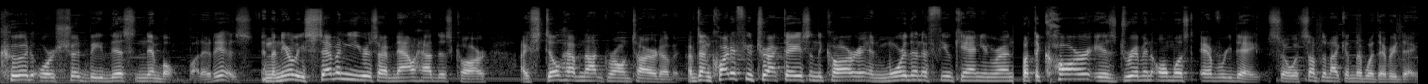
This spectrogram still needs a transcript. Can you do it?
could or should be this nimble, but it is. In the nearly seven years I've now had this car, I still have not grown tired of it. I've done quite a few track days in the car and more than a few canyon runs, but the car is driven almost every day, so it's something I can live with every day.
